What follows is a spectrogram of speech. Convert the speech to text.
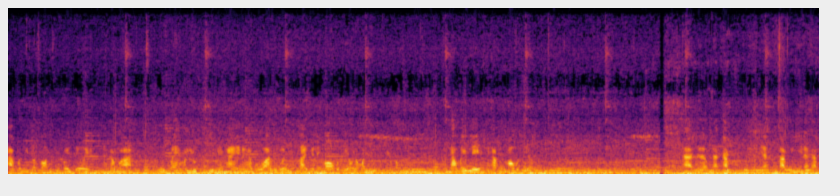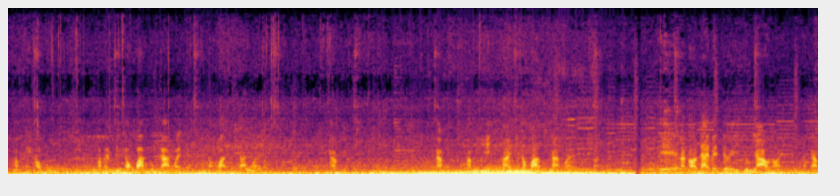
นะครับวันนี้ก็สอนครูใบเตยนะครับว่าปลูกไม่ให้มันหลุดปลูกยังไงนะครับ เพราะว่าถ้าเกิดใส่ไปในหม้อก๋วยเตี๋ยวแล้วมันหลุดเนี่ยมันทำให้เละนะครับในหม้อก๋วยเตี๋ยวอ่าเริ่มนะครับเนี่ยทับอย่างนี้นะครับทับให้เข้ามุมทำให้มีช่องว่างตรงกลางไว้เนี่ยมีช่องว่างตรงกลางไว้ครับครับทำอย่างนี้ใช้มีช่องว่างตรงกลางไว้โอเค แล้วก็ได้ใบเตยยาวๆหน่อยนะครับ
